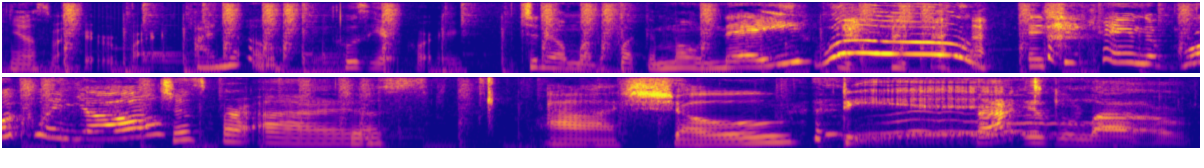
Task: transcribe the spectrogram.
You know, it's my favorite part. I know. Who's here, Cori? Janelle motherfucking Monáe. Woo! and she came to Brooklyn, y'all. Just for us. Just I sure did. that is love.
